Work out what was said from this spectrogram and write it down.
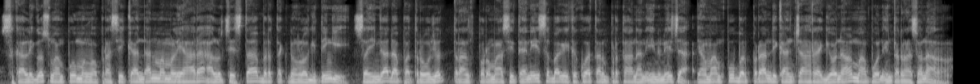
sekaligus mampu mengoperasikan dan memelihara alutsista berteknologi tinggi, sehingga dapat terwujud transformasi TNI sebagai kekuatan pertahanan Indonesia yang mampu berperan di kancah regional maupun internasional.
